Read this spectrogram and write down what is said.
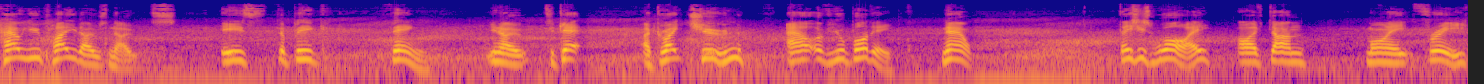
how you play those notes is the big thing. You know, to get a great tune out of your body. Now, this is why I've done my free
